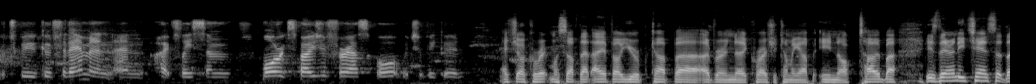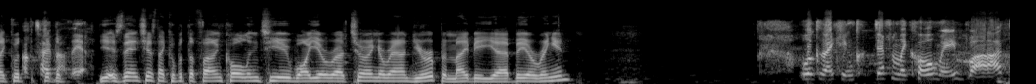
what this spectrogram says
which will be good for them, and, and hopefully some more exposure for our sport, which will be good. Actually, I'll correct myself. That AFL Europe Cup uh, over in uh, Croatia coming up in October. Is there any chance that they could October, put the, yeah. Is there any chance they could put the phone call into you while you're uh, touring around Europe and maybe uh, be a ring in? Look, they can definitely call me, but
